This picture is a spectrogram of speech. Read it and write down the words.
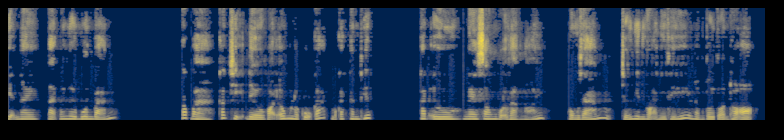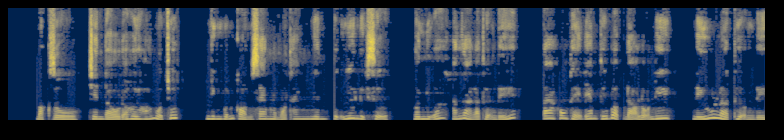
Hiện nay tại các nơi buôn bán, các bà, các chị đều gọi ông là cụ cát một cách thân thiết. Cát ưu nghe xong vội vàng nói, không dám, chớ nên gọi như thế làm tôi tổn thọ. Mặc dù trên đầu đã hơi hói một chút, nhưng vẫn còn xem là một thanh niên tự nhiên lịch sự. Hơn nữa, khán giả là thượng đế, ta không thể đem tứ bậc đảo lộn đi, nếu là Thượng Đế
